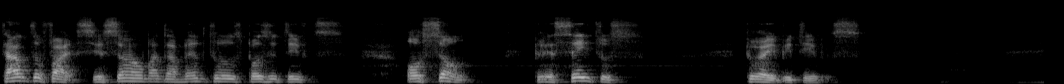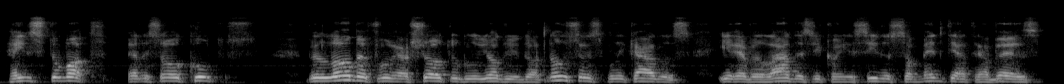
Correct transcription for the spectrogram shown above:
tanto faz se são mandamentos positivos ou são preceitos proibitivos. Reinstumot, eles são ocultos. Furashot ugluyot não são explicados e revelados e conhecidos somente através,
